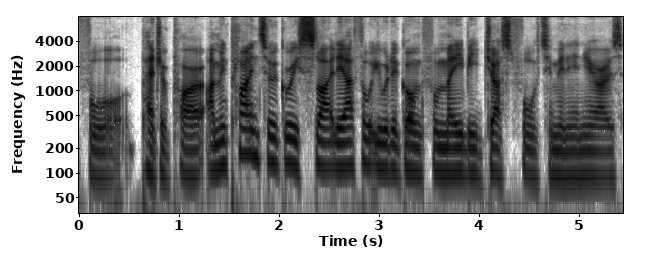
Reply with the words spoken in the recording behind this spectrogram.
for Pedro Porro. I'm inclined to agree slightly. I thought you would have gone for maybe just 40 million euros.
